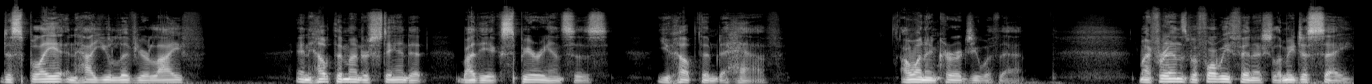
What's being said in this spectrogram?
Display it in how you live your life and help them understand it by the experiences you help them to have. I want to encourage you with that. My friends, before we finish, let me just say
